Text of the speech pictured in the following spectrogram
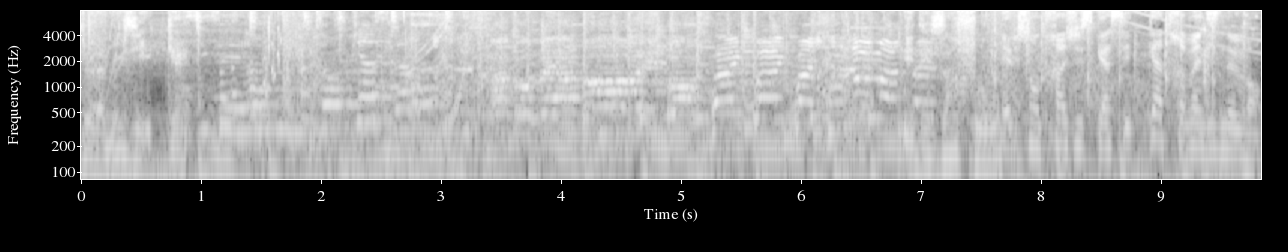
De la musique. Et des infos. Elle chantera jusqu'à ses 99 ans.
